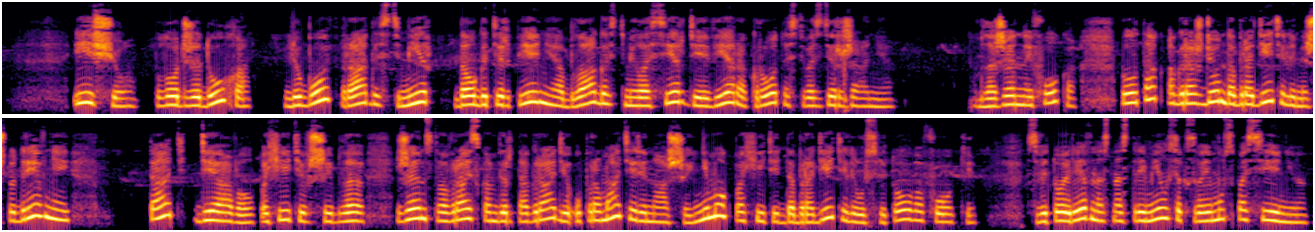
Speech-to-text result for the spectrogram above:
И еще, плод же Духа — любовь, радость, мир, долготерпение, благость, милосердие, вера, кротость, воздержание. Блаженный Фока был так огражден добродетелями, что древний Тать, дьявол, похитивший блаженство в райском вертограде у проматери нашей, не мог похитить добродетели у святого Фоки. Святой ревностно стремился к своему спасению,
